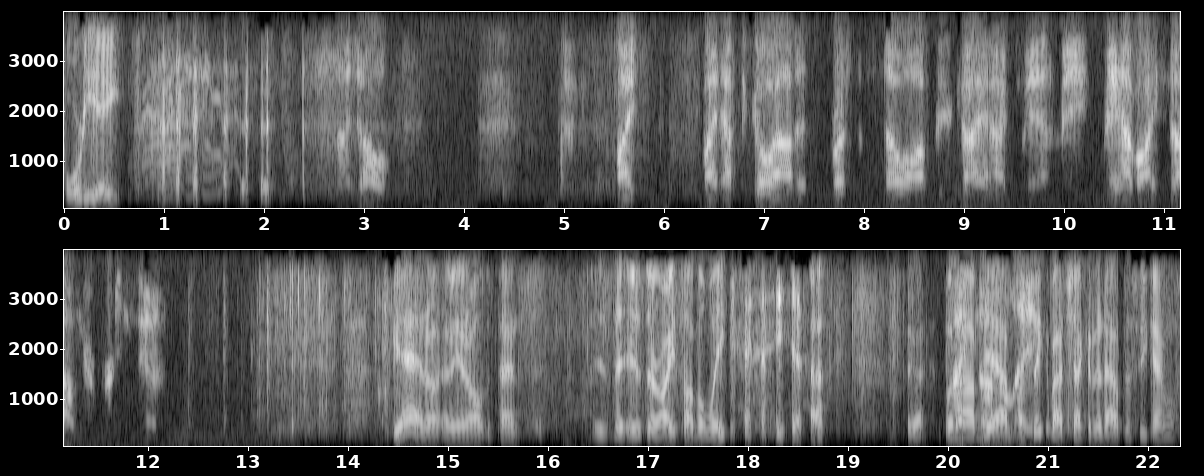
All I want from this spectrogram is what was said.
48. I know. Might might have to go out and brush the snow off of your kayaks, man. May may have ice out here pretty soon. yeah, it, I mean, it all depends. Is there is there ice on the lake? yeah. Yeah. But um, yeah, I'm, I'm thinking about checking it out this weekend. We'll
